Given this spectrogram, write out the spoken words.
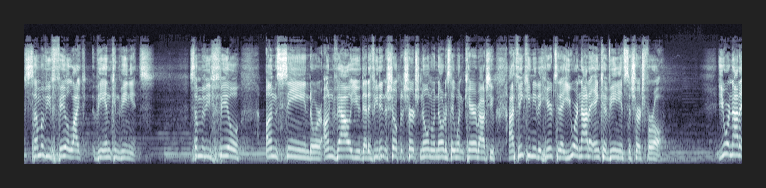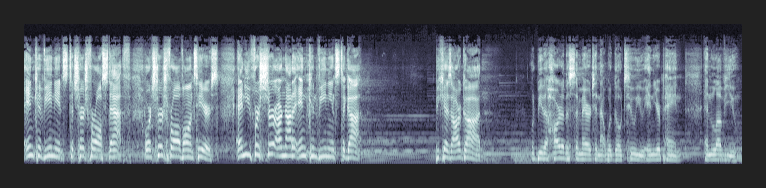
Some of you feel like the inconvenience. Some of you feel unseen or unvalued that if you didn't show up to church, no one would notice, they wouldn't care about you. I think you need to hear today you are not an inconvenience to Church for All. You are not an inconvenience to Church for All staff or Church for All volunteers. And you for sure are not an inconvenience to God. Because our God would be the heart of the Samaritan that would go to you in your pain and love you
